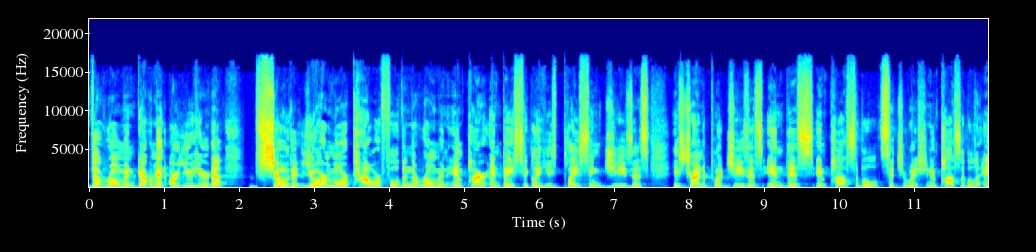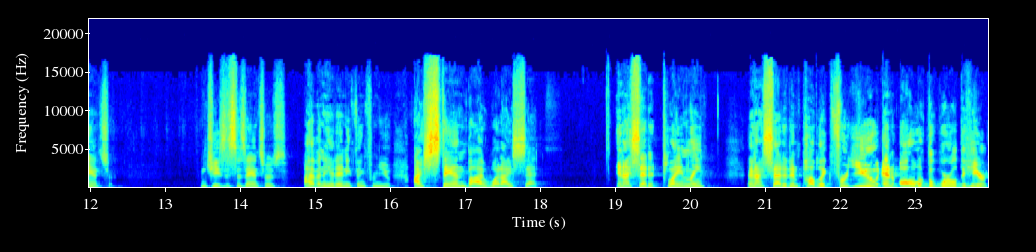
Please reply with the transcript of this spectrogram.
the Roman government? Are you here to show that you're more powerful than the Roman Empire? And basically, he's placing Jesus, he's trying to put Jesus in this impossible situation, impossible to answer. And Jesus' answer is, I haven't hid anything from you. I stand by what I said. And I said it plainly, and I said it in public for you and all of the world to hear.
